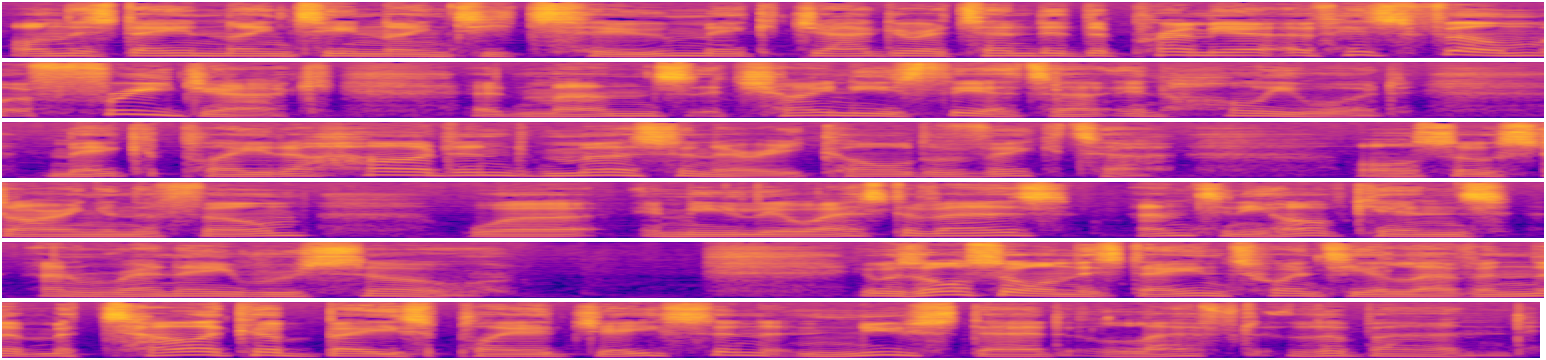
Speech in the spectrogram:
On this day in 1992, Mick Jagger attended the premiere of his film Freejack at Mann's Chinese Theatre in Hollywood. Mick played a hardened mercenary called Victor. Also starring in the film were Emilio Estevez, Anthony Hopkins, and Rene Russo. It was also on this day in 2011 that Metallica bass player Jason Newsted left the band.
